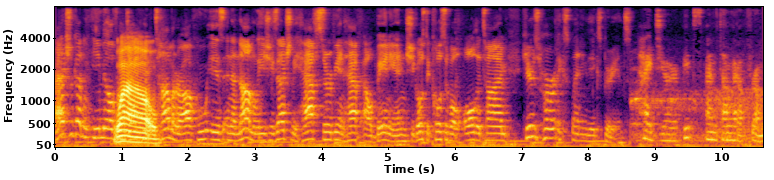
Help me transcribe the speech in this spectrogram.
I actually got an email from Wow. Tamara, who is an anomaly. She's actually half Serbian, half Albanian. She goes to Kosovo all the time. Here's her explaining the experience. Hi, dear Pips. I'm Tamara from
